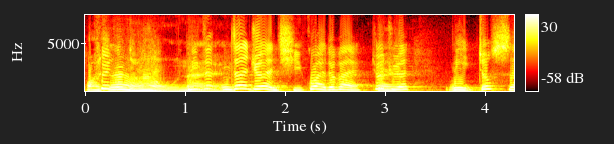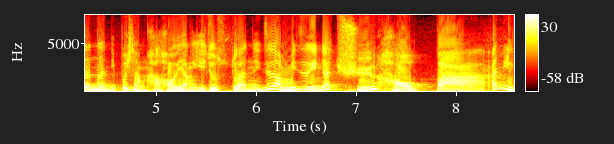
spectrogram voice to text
哇，真的你会很无奈。你真你真的觉得很奇怪，对不对？就觉得你就生了，你不想好好养也就算，你至少名字给人家取好吧？啊，你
